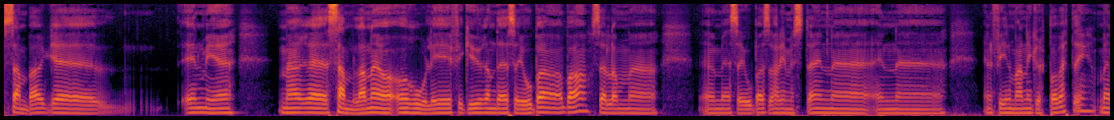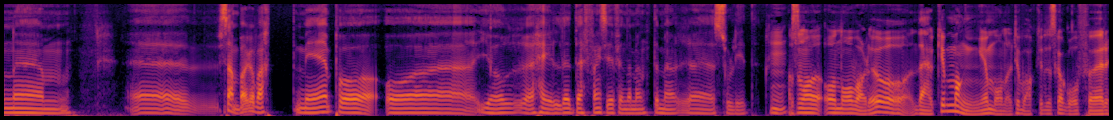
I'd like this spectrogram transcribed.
Sandberg eh, er en mye mer eh, samlende og, og rolig figur enn det Sayoba var, selv om eh, med Sayoba så har de mista en, en, en fin mann i gruppa, vet jeg. Men Sandberg har vært med på å eh, gjøre hele det defensive fundamentet mer eh, solid. Mm. Altså nå, og nå var det jo Det er jo ikke mange måneder tilbake det skal gå før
